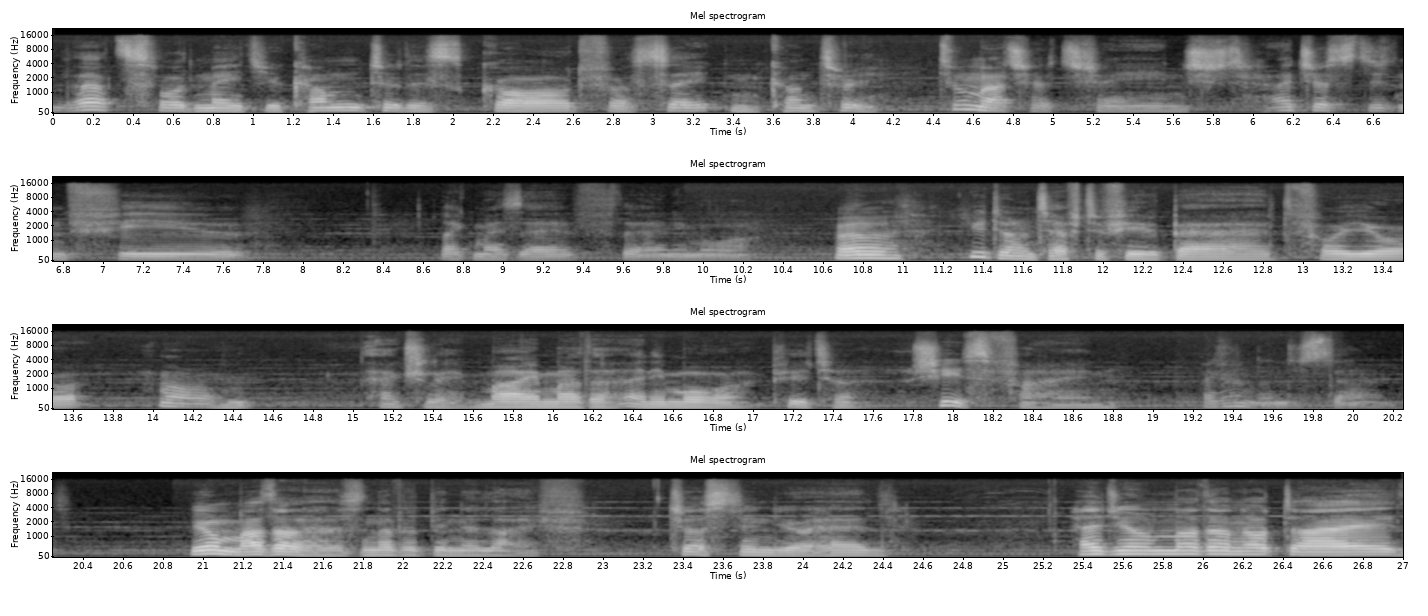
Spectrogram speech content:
That's what made you come to this god-forsaken country. Too much had changed. I just didn't feel like myself there anymore. Well, you don't have to feel bad for your, well, actually, my mother anymore, Peter. She's fine. I don't understand. Your mother has never been alive, just in your head. Had your mother not died,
